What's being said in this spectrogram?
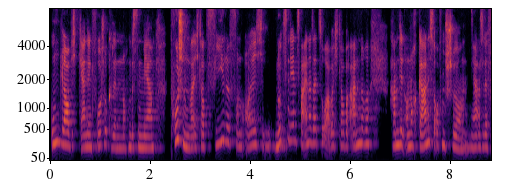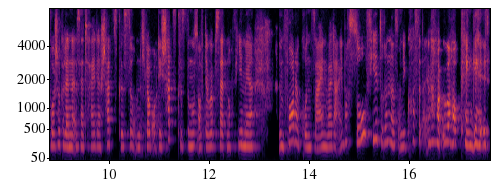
unglaublich gerne den Vorschulkalender noch ein bisschen mehr pushen, weil ich glaube, viele von euch nutzen den zwar einerseits so, aber ich glaube, andere haben den auch noch gar nicht so auf dem Schirm. Ja, also der Vorschulkalender ist ja Teil der Schatzkiste und ich glaube, auch die Schatzkiste muss auf der Website noch viel mehr im Vordergrund sein, weil da einfach so viel drin ist und die kostet einfach mal überhaupt kein Geld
